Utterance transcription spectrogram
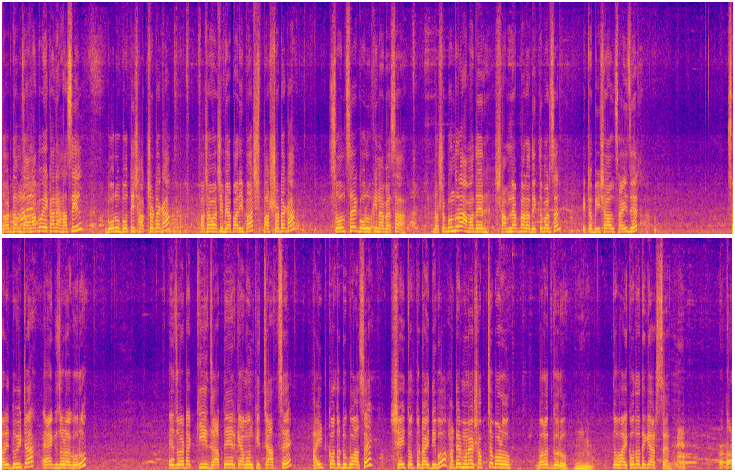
দরদাম জানাব। এখানে হাসিল গরু প্রতি সাতশো টাকা পাশাপাশি ব্যাপারী পাস পাঁচশো টাকা। চলছে গরু কিনা বেচা। দর্শক বন্ধুরা আমাদের সামনে আপনারা দেখতে পাচ্ছেন একটা বিশাল সাইজের সরি দুইটা এক জোড়া গরু। এই জোড়াটা কি জাতের কেমন কি চাচ্ছে হাইট কতটুকু আছে সেই তথ্যটাই দিব। হাটের মনে হয় সবচেয়ে বড় বলদ গরু। তো ভাই কোথা থেকে আসছেন? দশ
